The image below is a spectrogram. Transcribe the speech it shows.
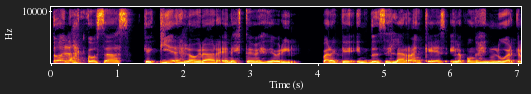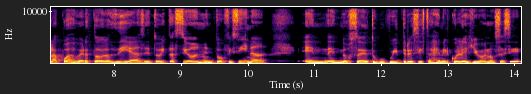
todas las cosas que quieres lograr en este mes de abril para que entonces la arranques y la pongas en un lugar que la puedas ver todos los días, en tu habitación, en tu oficina, en, en, no sé, tu pupitre, si estás en el colegio. No sé si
